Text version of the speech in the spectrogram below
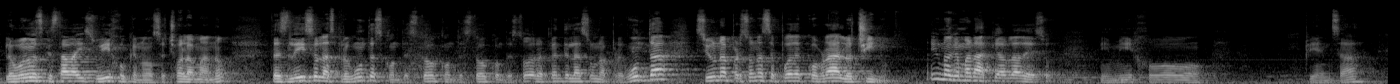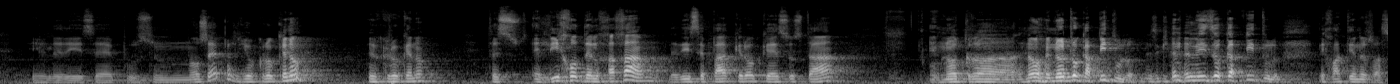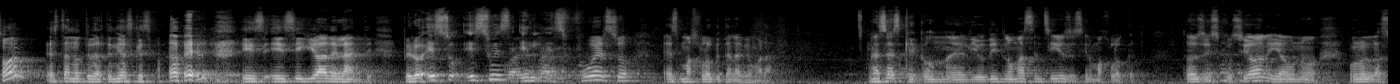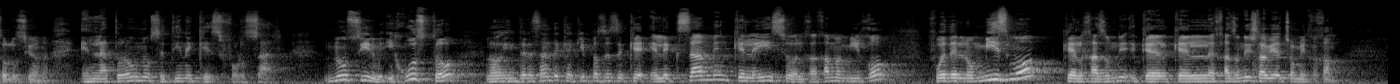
Lo bueno es que estaba ahí su hijo que nos echó la mano. Entonces le hizo las preguntas, contestó, contestó, contestó. De repente le hace una pregunta: si una persona se puede cobrar a lo chino. Hay una Gemara que habla de eso. Y mi hijo piensa y le dice: Pues no sé, pero yo creo que no. Yo creo que no. Entonces el hijo del jajam le dice: Pa, creo que eso está en otro, no, en otro capítulo, ni siquiera en el mismo capítulo. Dijo, ah, tienes razón, esta no te la tenías que saber, y, siguió adelante. Pero eso, eso es el esfuerzo, es mahloket en la Gemara. es que con el Yudit lo más sencillo es decir mahloket. Entonces discusión y ya uno, uno la soluciona. En la Torah uno se tiene que esforzar. No sirve. Y justo lo interesante que aquí pasó es de que el examen que le hizo el jajam a mi hijo, fue de lo mismo que el Hazonish, que el había hecho mi jajam.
